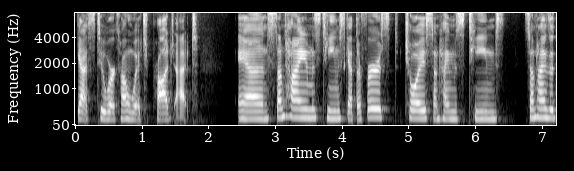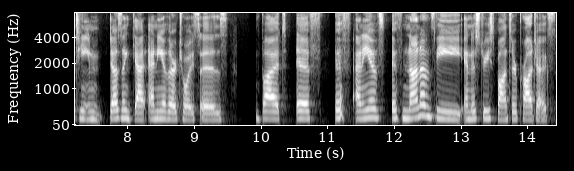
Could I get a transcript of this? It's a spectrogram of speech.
gets to work on which project. And sometimes teams get their first choice, sometimes teams sometimes a team doesn't get any of their choices. But if if any of if none of the industry sponsored projects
